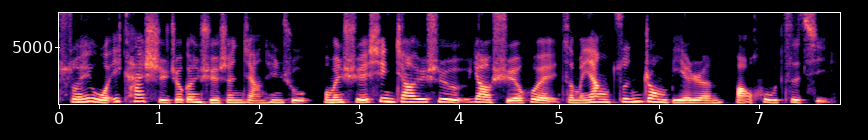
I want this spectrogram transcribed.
所以我一开始就跟学生讲清楚，我们学性教育是要学会怎么样尊重别人，保护自己。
